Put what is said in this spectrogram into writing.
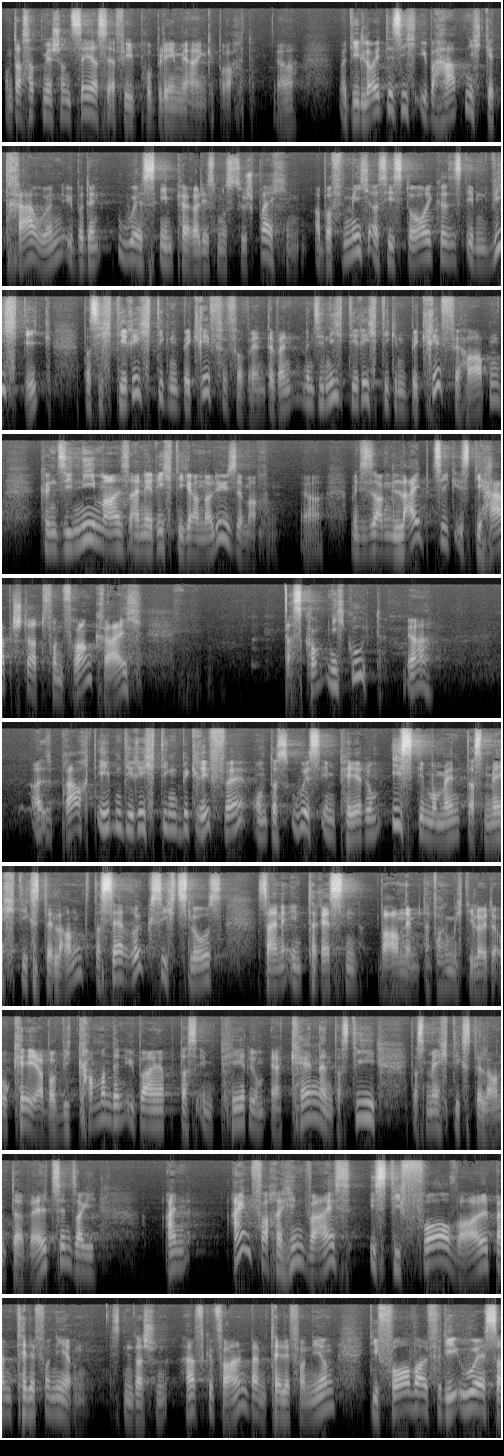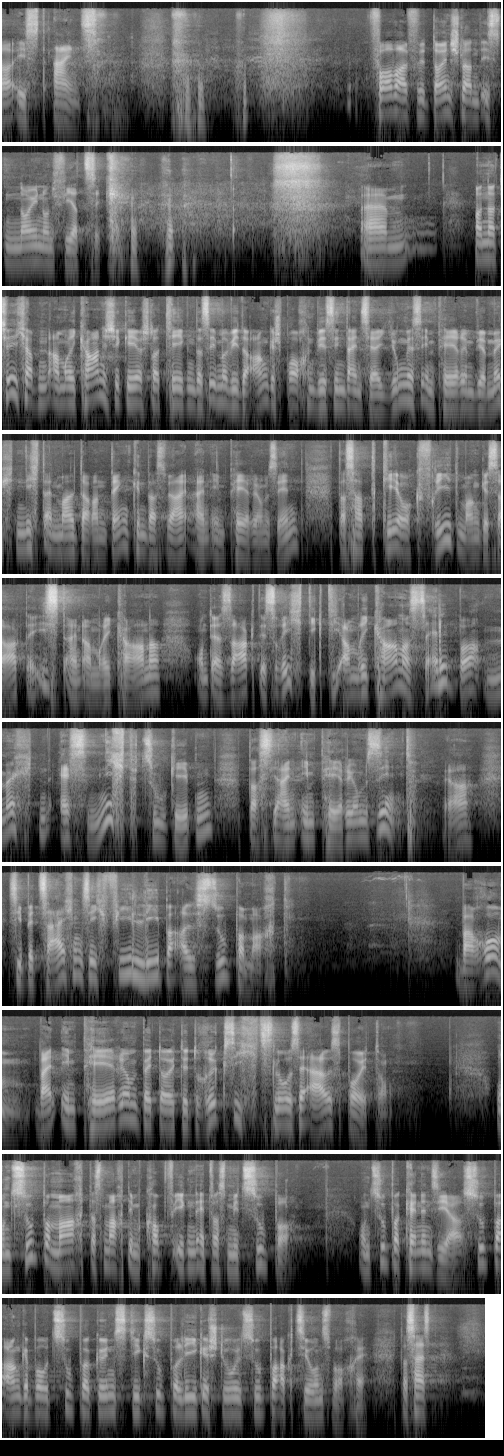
Und das hat mir schon sehr, sehr viele Probleme eingebracht. Ja? Weil die Leute sich überhaupt nicht getrauen, über den US-Imperialismus zu sprechen. Aber für mich als Historiker ist eben wichtig, dass ich die richtigen Begriffe verwende. Wenn, wenn Sie nicht die richtigen Begriffe haben, können Sie niemals eine richtige Analyse machen. Ja? Wenn Sie sagen, Leipzig ist die Hauptstadt von Frankreich, das kommt nicht gut. Ja. Also braucht eben die richtigen Begriffe und das US-Imperium ist im Moment das mächtigste Land, das sehr rücksichtslos seine Interessen wahrnimmt. Dann fragen mich die Leute, okay, aber wie kann man denn überhaupt das Imperium erkennen, dass die das mächtigste Land der Welt sind? Sage ich, ein einfacher Hinweis ist die Vorwahl beim Telefonieren. Ist Ihnen das schon aufgefallen beim Telefonieren? Die Vorwahl für die USA ist 1. Vorwahl für Deutschland ist 49. ähm, und natürlich haben amerikanische Geostrategen das immer wieder angesprochen. Wir sind ein sehr junges Imperium. Wir möchten nicht einmal daran denken, dass wir ein Imperium sind. Das hat Georg Friedmann gesagt. Er ist ein Amerikaner und er sagt es richtig. Die Amerikaner selber möchten es nicht zugeben, dass sie ein Imperium sind. Ja, sie bezeichnen sich viel lieber als Supermacht. Warum? Weil Imperium bedeutet rücksichtslose Ausbeutung. Und Supermacht, das macht im Kopf irgendetwas mit Super. Und Super kennen Sie ja. Super Angebot, super günstig, super Liegestuhl, super Aktionswoche. Das heißt,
